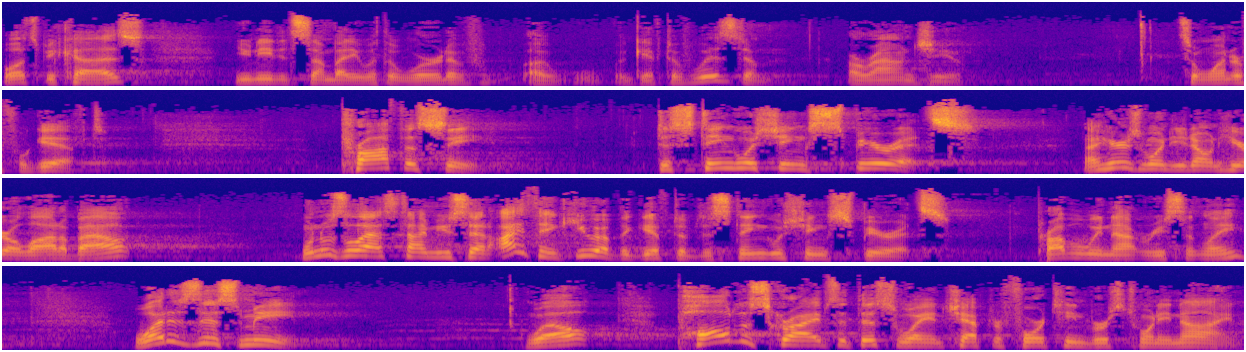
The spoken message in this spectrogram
Well, it's because you needed somebody with a word of a, a gift of wisdom around you. It's a wonderful gift. Prophecy, distinguishing spirits. Now, here's one you don't hear a lot about when was the last time you said, I think you have the gift of distinguishing spirits? Probably not recently. What does this mean? Well, Paul describes it this way in chapter 14, verse 29.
